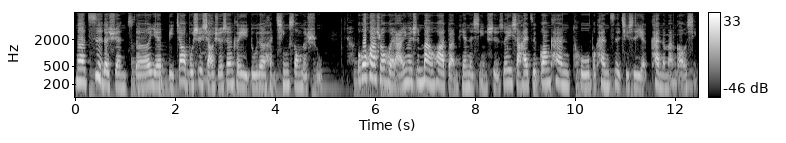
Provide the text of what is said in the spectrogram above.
那字的选择也比较不是小学生可以读得很轻松的书。不过话说回来，因为是漫画短篇的形式，所以小孩子光看图不看字，其实也看得蛮高兴。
